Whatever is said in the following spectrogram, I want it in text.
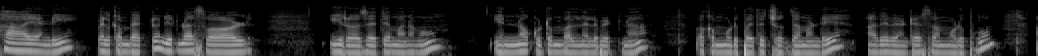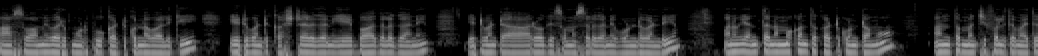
హాయ్ అండి. Welcome back to Nirmala's world. ఈరోజైతే మనము ఎన్నో కుటుంబాలు నిలబెట్టిన ఒక ముడుపు అయితే చూద్దామండి. అదే వెంకటేశ్వర ముడుపు. ఆ స్వామివారి ముడుపు కట్టుకున్న వాళ్ళకి ఎటువంటి కష్టాలు కానీ ఏ బాధలు కానీ ఎటువంటి ఆరోగ్య సమస్యలు కానీ ఉండవండి. మనం ఎంత నమ్మకంతో కట్టుకుంటామో అంత మంచి ఫలితం అయితే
